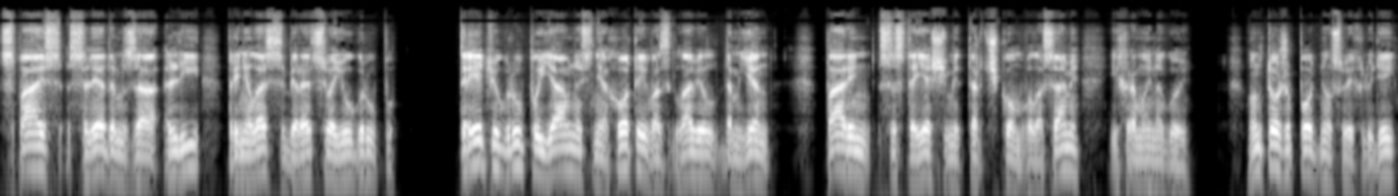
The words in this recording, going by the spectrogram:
Спайс следом за Ли принялась собирать свою группу. Третью группу явно с неохотой возглавил Дамьен, парень с стоящими торчком волосами и хромой ногой. Он тоже поднял своих людей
